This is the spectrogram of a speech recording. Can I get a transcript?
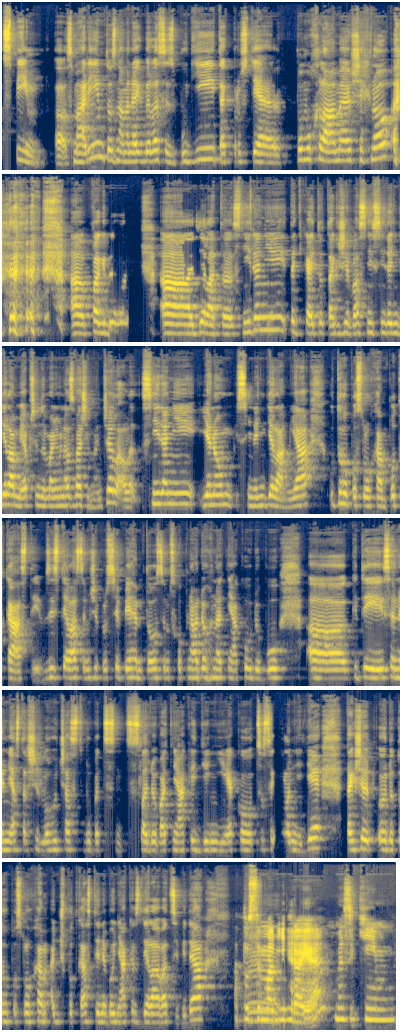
spím uh, s malým, to znamená, jak se zbudí, tak prostě pomuchláme všechno a pak jdeme dělat eh, snídaní. Teďka je to tak, že vlastně snídaní dělám já, před normálně u nás vaří manžel, ale snídaní jenom snídaní dělám já, u toho poslouchám podcasty. Zjistila jsem, že prostě během toho jsem schopná dohnat nějakou dobu, kdy jsem neměla strašně dlouho čas vůbec sledovat nějaké dění, jako co se kolem mě děje, takže eh, do toho poslouchám ať už podcasty nebo nějaké vzdělávací videa. A to se mm. malý hraje mezi tím?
